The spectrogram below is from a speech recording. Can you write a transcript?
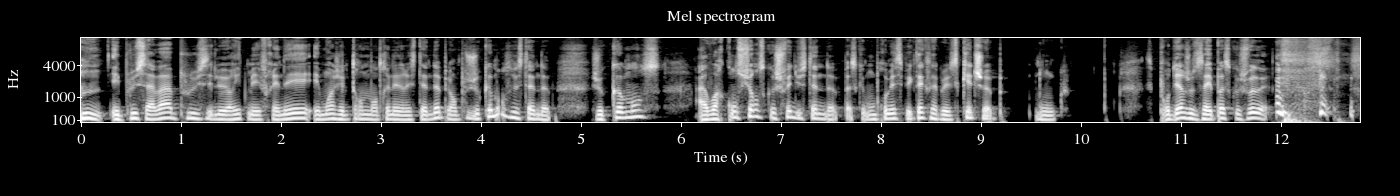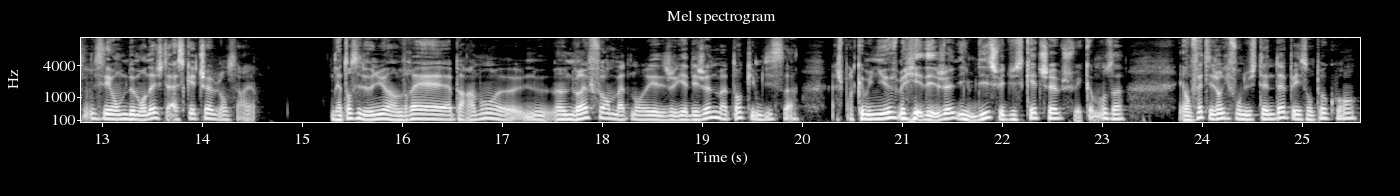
Et plus ça va, plus le rythme est effréné, et moi j'ai le temps de m'entraîner dans les stand-up, et en plus je commence le stand-up. Je commence à avoir conscience que je fais du stand-up, parce que mon premier spectacle s'appelait SketchUp. Donc, c'est pour dire, je ne savais pas ce que je faisais. c'est, on me demandait, j'étais à SketchUp, j'en sais rien. Maintenant, c'est devenu un vrai, apparemment, euh, une, une vraie forme maintenant. Il y, a, des jeunes maintenant qui me disent ça. Là, je parle comme une yeuve, mais il y a des jeunes, ils me disent, je fais du SketchUp. Je fais comment ça? Et en fait, les gens qui font du stand-up et ils sont pas au courant.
